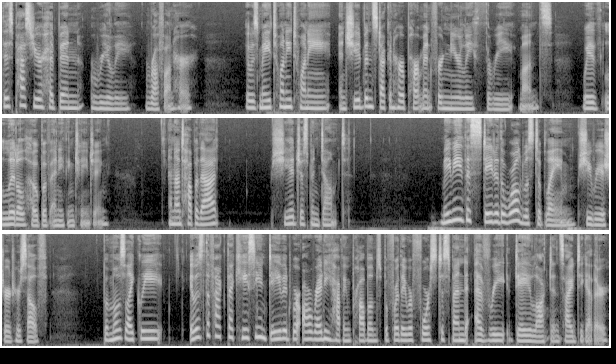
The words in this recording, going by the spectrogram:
This past year had been really rough on her. It was May 2020, and she had been stuck in her apartment for nearly three months, with little hope of anything changing. And on top of that, she had just been dumped. Maybe the state of the world was to blame, she reassured herself. But most likely, it was the fact that Casey and David were already having problems before they were forced to spend every day locked inside together.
